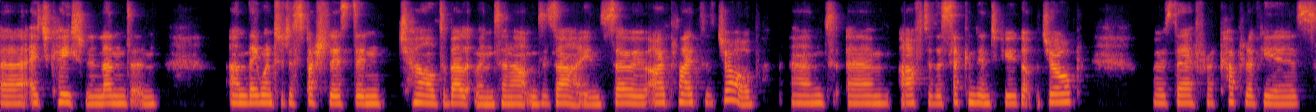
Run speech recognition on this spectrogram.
uh, Education in London and they wanted a specialist in child development and art and design. So I applied for the job and um, after the second interview got the job. I was there for a couple of years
